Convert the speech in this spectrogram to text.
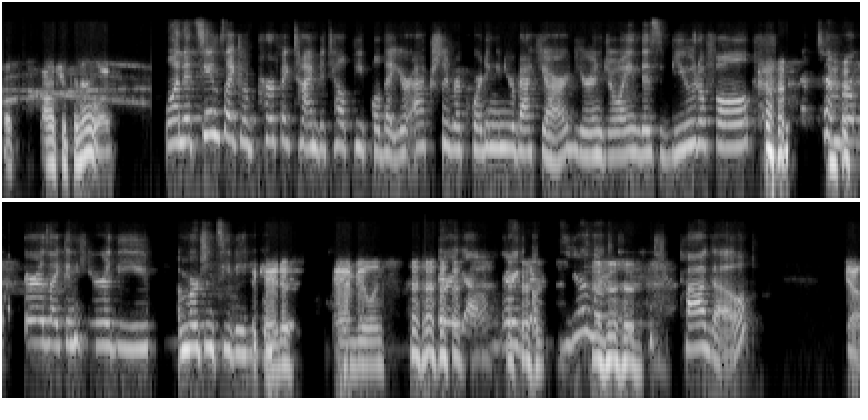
that's entrepreneur life. Well, and it seems like a perfect time to tell people that you're actually recording in your backyard. You're enjoying this beautiful September weather as I can hear the emergency vehicle. Cicadas, ambulance. there you go. There you go. You're living in Chicago. Yeah.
